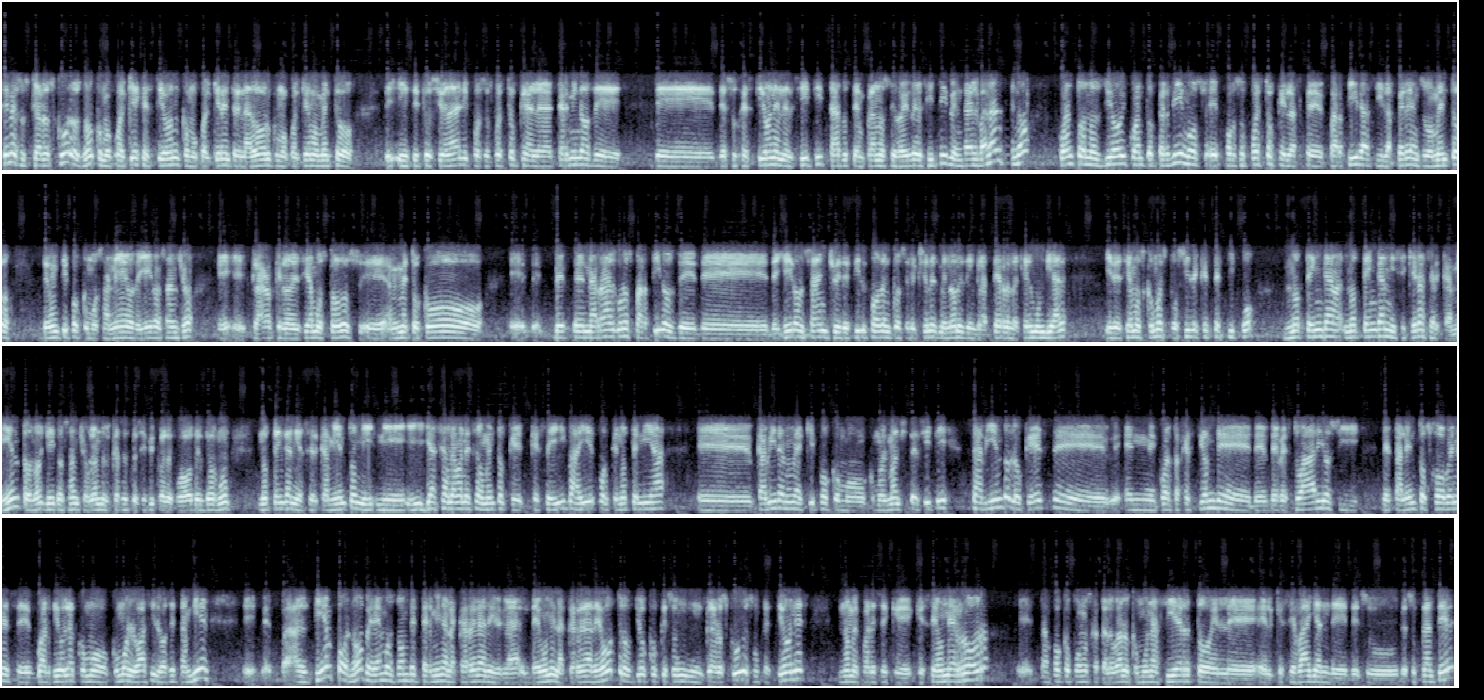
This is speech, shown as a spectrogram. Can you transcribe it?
Tiene sus claroscuros, ¿no? Como cualquier gestión, como cualquier entrenador, como cualquier momento institucional y por supuesto que al término de, de, su gestión en el City, tarde o temprano se va a ir del City y vendrá el balance, ¿no? Cuánto nos dio y cuánto perdimos. Eh, por supuesto que las eh, partidas y la pérdida en su momento de un tipo como Saneo, de Diego Sancho, eh, claro que lo decíamos todos, a mí me tocó narrar algunos partidos de, de, de Sancho y de Phil Foden con selecciones menores de Inglaterra en aquel mundial y decíamos cómo es posible que este tipo no tenga no tenga ni siquiera acercamiento, ¿no? Jadon Sancho, hablando del caso específico del jugador del Dortmund, no tenga ni acercamiento ni, ni y ya se hablaba en ese momento que, que se iba a ir porque no tenía eh, cabida en un equipo como, como el Manchester City, sabiendo lo que es eh, en cuanto a gestión de, de, vestuarios y de talentos jóvenes, eh, Guardiola, cómo, cómo lo hace y lo hace también. Eh, al tiempo, ¿no? Veremos dónde termina la carrera de, de uno y la carrera de otro. Yo creo que son claroscuros, son gestiones, no me parece que, sea un error, eh, tampoco podemos catalogarlo como un acierto el, eh, que se vayan de, su, de su plantel,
